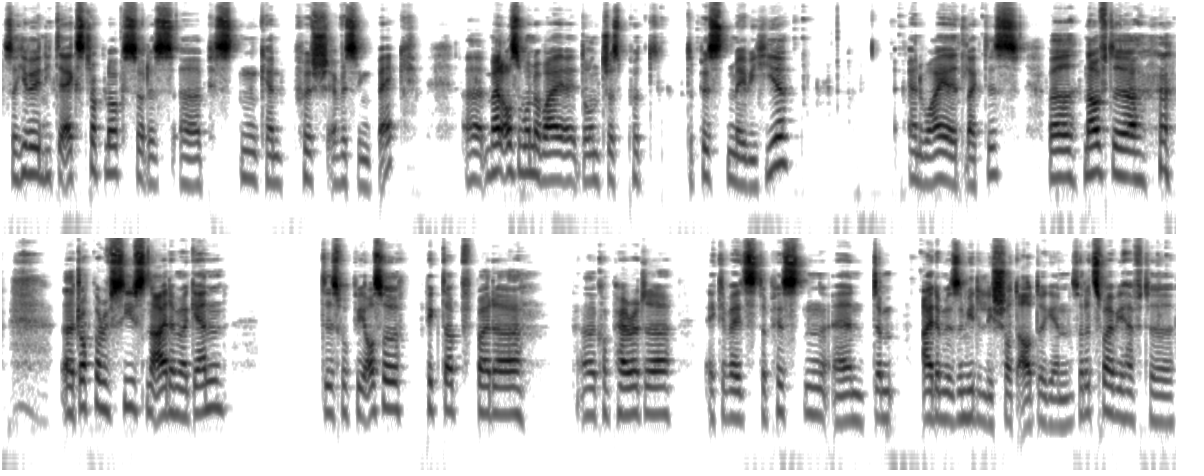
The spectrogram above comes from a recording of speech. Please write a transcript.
So here we need the extra block so this uh, piston can push everything back. Uh, might also wonder why I don't just put the piston maybe here and wire it like this. Well, now if the uh, dropper receives an item again, this would be also picked up by the uh, comparator, activates the piston, and the item is immediately shot out again. So that's why we have the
